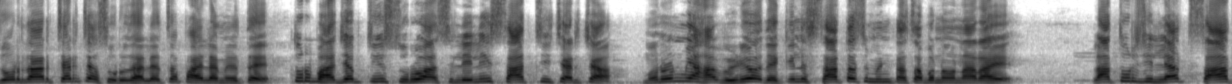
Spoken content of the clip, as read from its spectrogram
जोरदार चर्चा सुरू झाल्याचं पाहायला मिळतंय. लातूर भाजपची सुरू असलेली सातची चर्चा म्हणून मी हा व्हिडिओ देखील सातच मिनिटाचा बनवणार आहे. लातूर जिल्ह्यात सात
